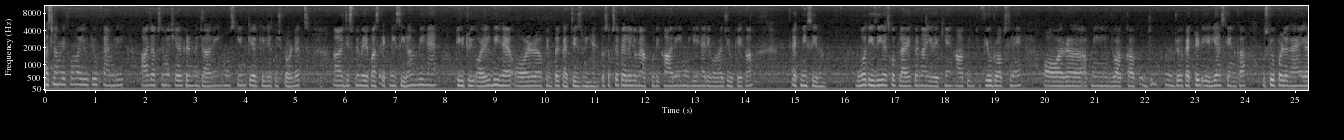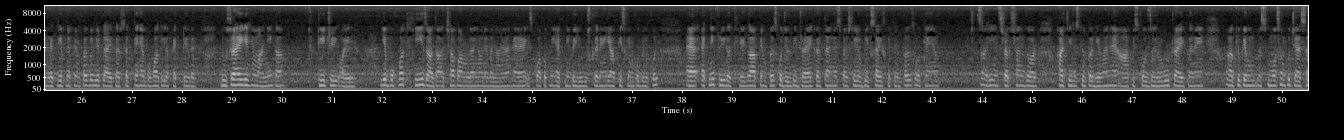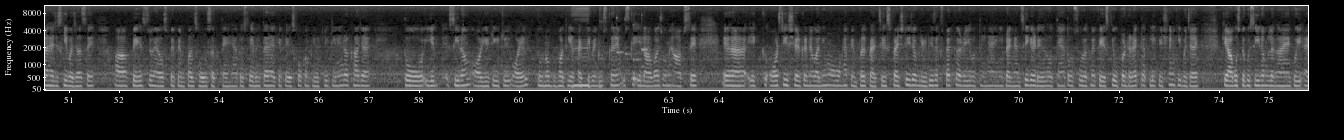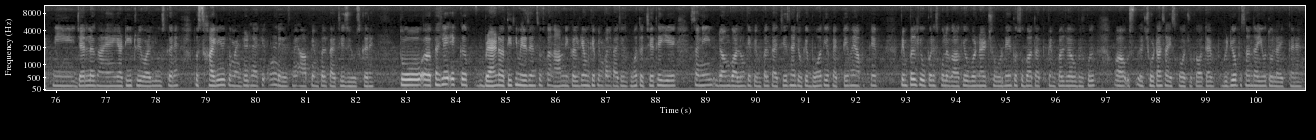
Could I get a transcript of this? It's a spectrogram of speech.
अस्सलाम वालेकुम my YouTube family आज आपसे मैं शेयर करने जा रही हूँ स्किन केयर के लिए कुछ प्रोडक्ट्स जिसमें मेरे पास एक्नी सीरम भी हैं टी ट्री ऑयल भी है और पिंपल पैचेस भी हैं। तो सबसे पहले जो मैं आपको दिखा रही हूँ, ये है रिवाज यूके का एक्नी सीरम बहुत इजी है इसको अप्लाई करना। ये देखें आप फ्यू ड्रॉप्स लें और अपनी जो आपका, जो अफेक्टेड एरिया है स्किन का, उसके ऊपर लगाएँ या डायरेक्टली अपने पिंपल पे भी अप्लाई कर सकते हैं, बहुत ही इफ़ेक्टिव है। दूसरा है ये हिमानी का टी ट्री ऑयल ये बहुत ही ज़्यादा अच्छा फार्मूला इन्होंने बनाया है। इसको आप अपनी एक्नी पे यूज़ करें, ये आपकी स्किन को बिल्कुल एक्नी फ्री रखेगा। पिंपल्स को जल्दी ड्राई करता है स्पेशली जो बिग साइज़ के पिंपल्स होते हैं। सारी इंस्ट्रक्शंस और हर चीज़ इसके ऊपर गिवन है, आप इसको ज़रूर ट्राई करें। क्योंकि मौसम कुछ ऐसा है जिसकी वजह से फेस जो है उस पर पिम्पल्स हो सकते हैं। तो इसलिए बेहतर है कि फेस को कम्प्लीटली क्लीन रखा जाए। तो ये सीरम और ये टी ट्री ऑयल दोनों बहुत ही इफ़ेक्टिव है यूज़ करें। उसके अलावा जो मैं आपसे एक और चीज़ शेयर करने वाली हूँ वो है पिंपल पैचेस स्पेशली जब लेडीज़ एक्सपेक्ट कर रही होती हैं यानी प्रेगनेंसी के डेज़ होते हैं तो उस सूरत में फेस के ऊपर डायरेक्ट एप्लीकेशन की बजाय कि आप उस पर कोई सीरम लगाएँ कोई एक्नी जेल लगाएँ या टी ट्री ऑयल यूज़ करें तो हाईली रिकमेंडेड है कि उन डेज़ में आप पिम्पल पैचेज़ यूज़ करें। तो पहले एक ब्रांड आती थी मेरे जहन से, उसका नाम निकल गया। उनके पिंपल पैचेस बहुत अच्छे थे। ये सनी डम वालों के पिंपल पैचेस हैं, जो कि बहुत ही इफ़ेक्टिव हैं। आप अपने पिंपल के ऊपर इसको लगा के ओवरनाइट छोड़ दें तो सुबह तक पिंपल जो है वो बिल्कुल उस छोटा सा इसको हो चुका होता है। वीडियो पसंद आई हो तो लाइक करें।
